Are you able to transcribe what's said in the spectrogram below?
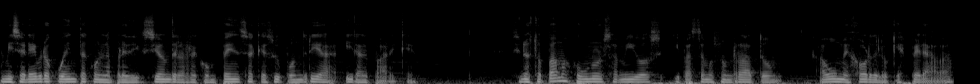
mi cerebro cuenta con la predicción de la recompensa que supondría ir al parque. Si nos topamos con unos amigos y pasamos un rato aún mejor de lo que esperaba,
